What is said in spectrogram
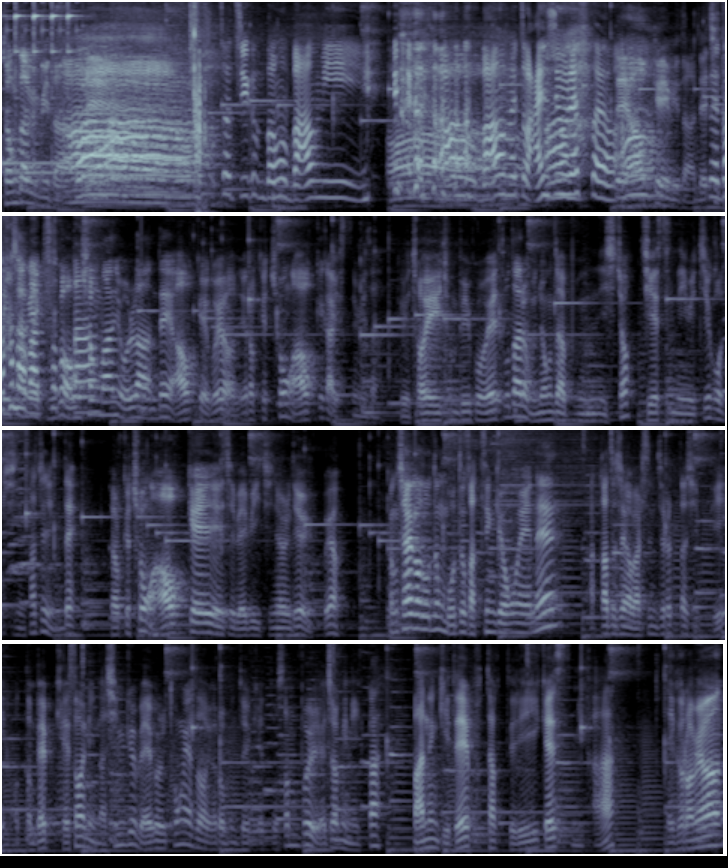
정답입니다. 아. 저 지금 너무 마음이 네. 아, 아, 마음에 좀 안심을 아. 했어요. 네, 아. 아홉 개입니다. 네, 그래도 하나 맞췄다. 엄청 많이 올라왔는데 아홉 개고요. 이렇게 총 아홉 개가 있습니다. 그 저희 좀비고의 또 다른 운영자 분이시죠? GS님이 찍어주신 사진인데 이렇게 총 아홉 개의 이제 맵이 진열되어 있고요. 경찰과 도둑 모드 같은 경우에는 아까도 제가 말씀드렸다시피 어떤 맵 개선이나 신규 맵을 통해서 여러분들께 또 선보일 예정이니까 많은 기대 부탁드리겠습니다. 네 그러면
